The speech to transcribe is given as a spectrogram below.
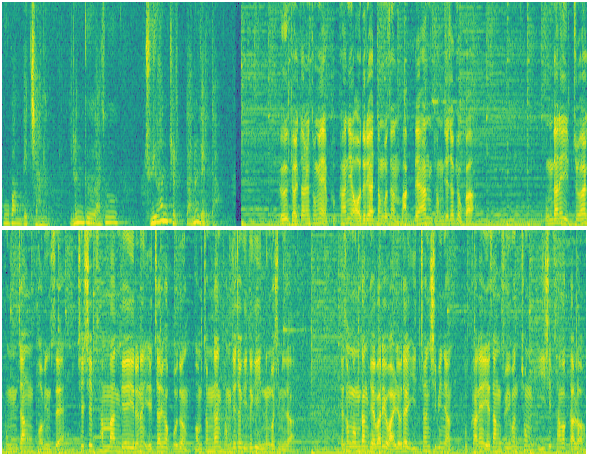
후방 배치하는 이런 그 아주 주요한 결단을 내렸다. 그 결단을 통해 북한이 얻으려 했던 것은 막대한 경제적 효과. 공단에 입주할 공장 법인세 73만 개에 이르는 일자리 확보 등 엄청난 경제적 이득이 있는 것입니다. 개성공단 개발이 완료될 2012년 북한의 예상 수입은 총 23억 달러.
